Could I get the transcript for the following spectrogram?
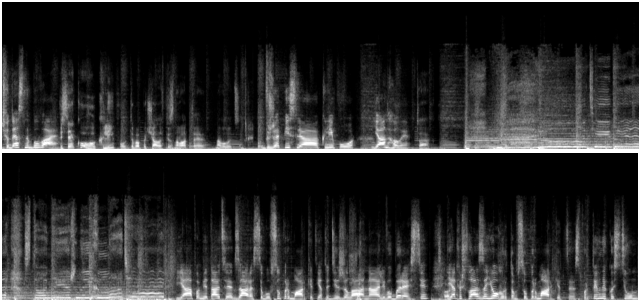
чудес не буває. Після якого кліпу тебе почали впізнавати на вулиці? Вже після кліпу Янголи Так. Дарю тебе сто нежных ночей. Я пам'ятаю це як зараз. Це був супермаркет. Я тоді жила на Лівобережці. Так. Я пішла за йогуртом в супермаркет. Спортивний костюм,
